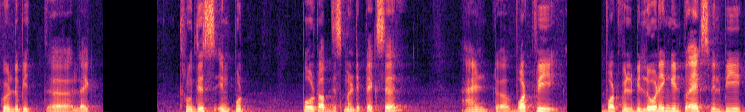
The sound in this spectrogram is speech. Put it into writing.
going to be uh, like through this input port of this multiplexer and uh, what we what will be loading into x will be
